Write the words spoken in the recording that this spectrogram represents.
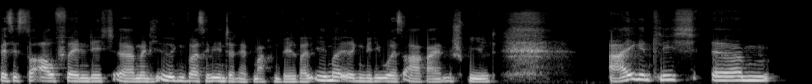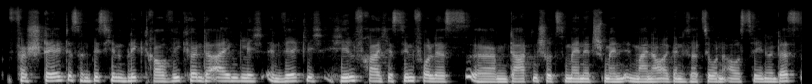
Es ist so aufwendig, äh, wenn ich irgendwas im Internet machen will, weil immer irgendwie die USA reinspielt. Eigentlich ähm, verstellt es ein bisschen Blick drauf, wie könnte eigentlich ein wirklich hilfreiches, sinnvolles ähm, Datenschutzmanagement in meiner Organisation aussehen. Und das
